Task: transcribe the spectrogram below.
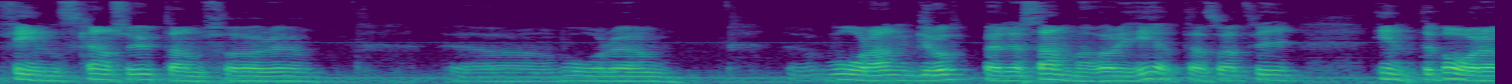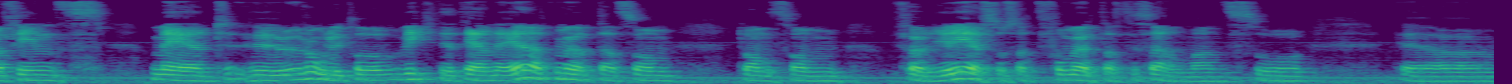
finns kanske utanför eh, eh vår, eh, våran grupp eller samhörighet. Alltså att vi inte bara finns med hur roligt och viktigt det än är att mötas som de som följer Jesus, att få mötas tillsammans. Så eh,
